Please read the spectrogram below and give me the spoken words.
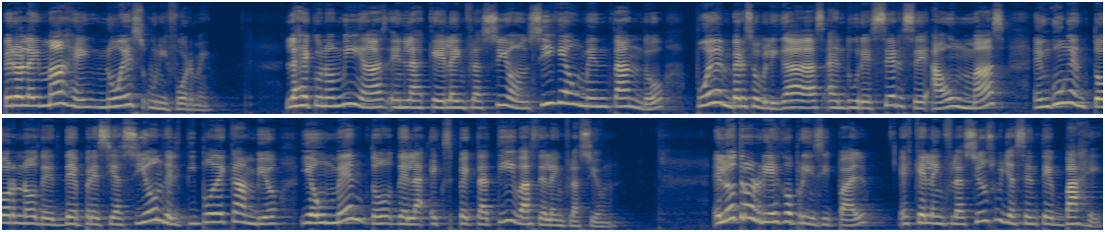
Pero la imagen no es uniforme. Las economías en las que la inflación sigue aumentando pueden verse obligadas a endurecerse aún más en un entorno de depreciación del tipo de cambio y aumento de las expectativas de la inflación. El otro riesgo principal es que la inflación subyacente baje,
